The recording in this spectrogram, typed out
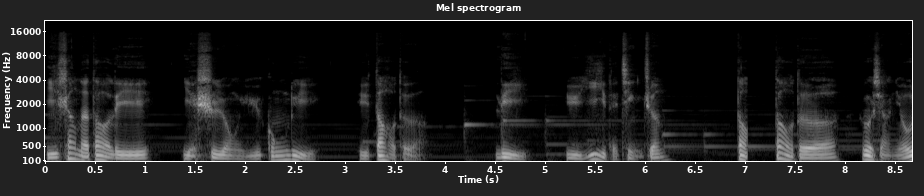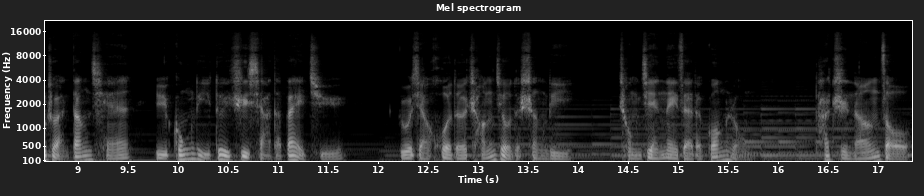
以上的道理也适用于功利与道德、利与义的竞争。道道德若想扭转当前与功利对峙下的败局，若想获得长久的胜利，重建内在的光荣，他只能走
